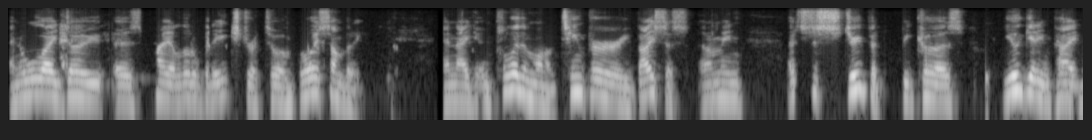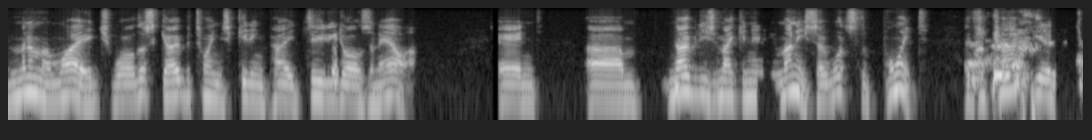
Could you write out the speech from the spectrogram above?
And all they do is pay a little bit extra to employ somebody. And they employ them on a temporary basis. I mean, it's just stupid because you're getting paid minimum wage while this go between's getting paid $30 an hour. And um, nobody's making any money. So what's the point? If you can't get a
